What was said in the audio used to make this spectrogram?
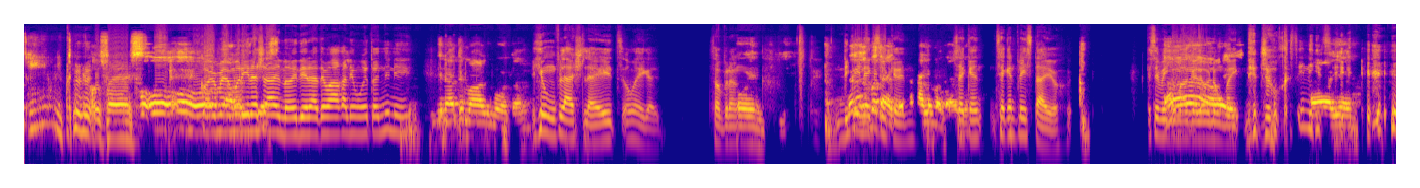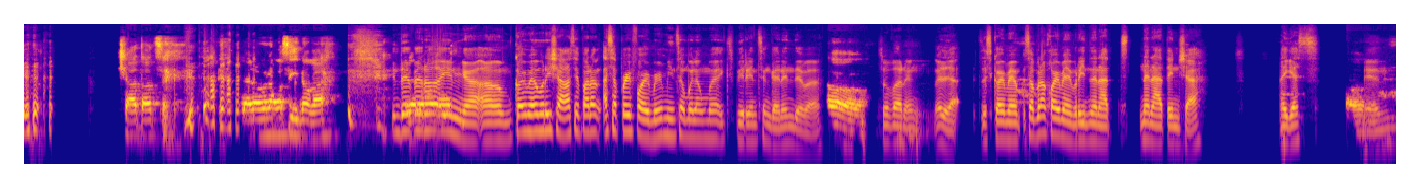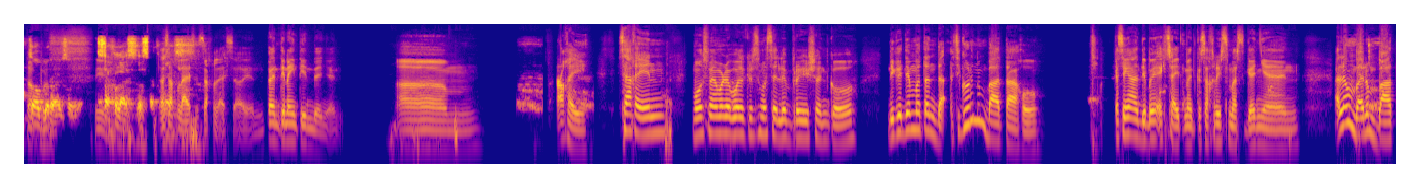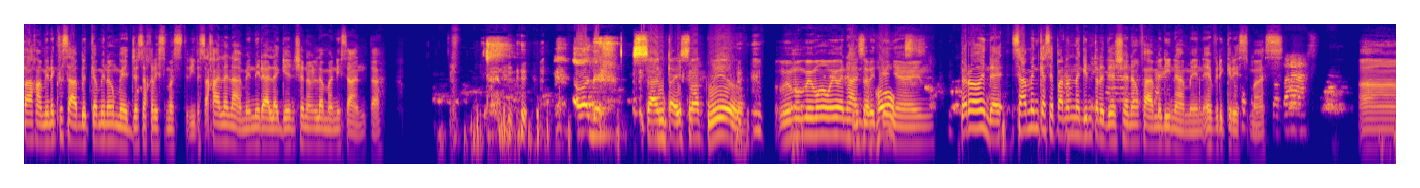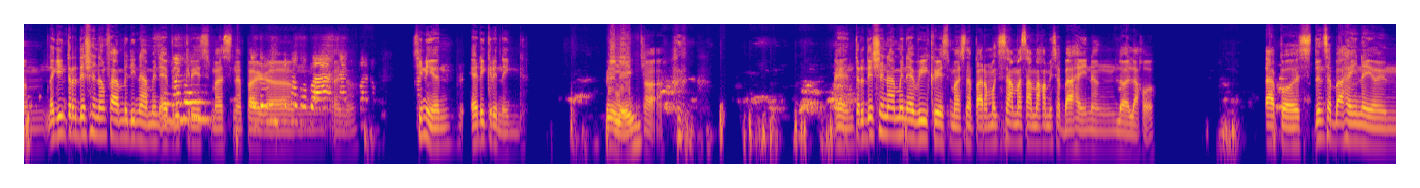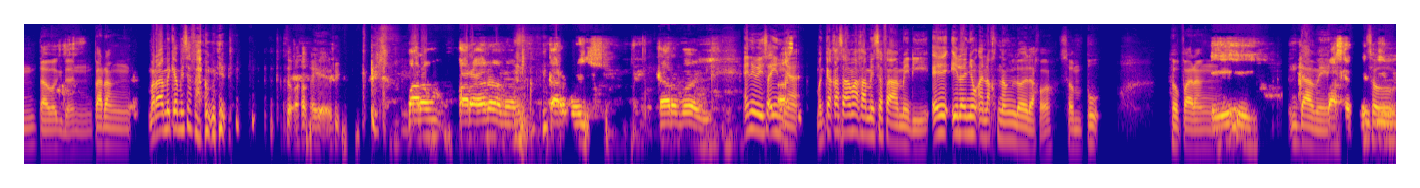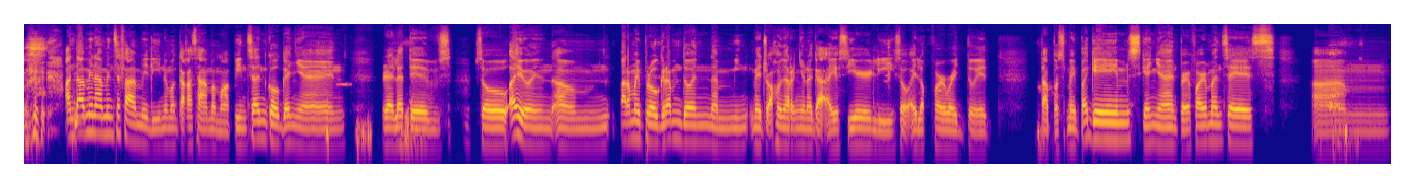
Carol Fest. Oo, oo, oo. Core memory na siya, no? Hindi natin makakalimutan yun eh. Hindi natin makakalimutan. Yung flashlights, oh my God. Sobrang... Oh, hindi ko next second. Second, second place tayo. Kasi may gumagalaw ah, nung mic. The joke kasi ni Oh, yan. Shoutouts. Alam mo na kung sino ka. Hindi, Alam pero ayun nga, um, core memory siya kasi parang as a performer, minsan mo lang ma-experience yung ganun, di ba? Oo. Oh. So parang, wala. Tapos core mem- sobrang core memory na, nat- na natin siya. I guess. Oh, ayun. Tapos, sobra. So, sa class. Sa class. Sa class. Sa class. Oh, yun. 2019 din yun. Um, okay. Sa akin, most memorable Christmas celebration ko, hindi ko din matanda. Siguro nung bata ko, kasi nga, di ba yung excitement ko sa Christmas, ganyan. Alam mo ba, nung bata kami, nagsasabit kami ng medyo sa Christmas tree. Tapos akala namin, nilalagyan siya ng laman ni Santa. Ako din. Santa is not real. may, may mga may 100 ganyan. Pero hindi. Sa amin kasi parang naging tradition ng family namin every Christmas. Um, naging tradition ng family namin every Christmas na parang, ano, sino yun? Eric Renig. Renig? Ah. Ayun, tradition namin every Christmas na parang magsasama-sama kami sa bahay ng lola ko. Tapos, dun sa bahay na yun, tawag dun, parang marami kami sa family. okay, Eric. parang, parang ano, no? Carboy. Carboy. Anyways, ayun nga, magkakasama kami sa family. Eh, ilan yung anak ng lola ko? Sampu. So, parang... Eh. Ang dami. Basketball so, ang dami namin sa family na magkakasama, mga pinsan ko, ganyan, relatives. So, ayun, um, parang may program doon na medyo ako na rin yung nag-aayos yearly. So, I look forward to it. Tapos may pa-games, ganyan, performances, um,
